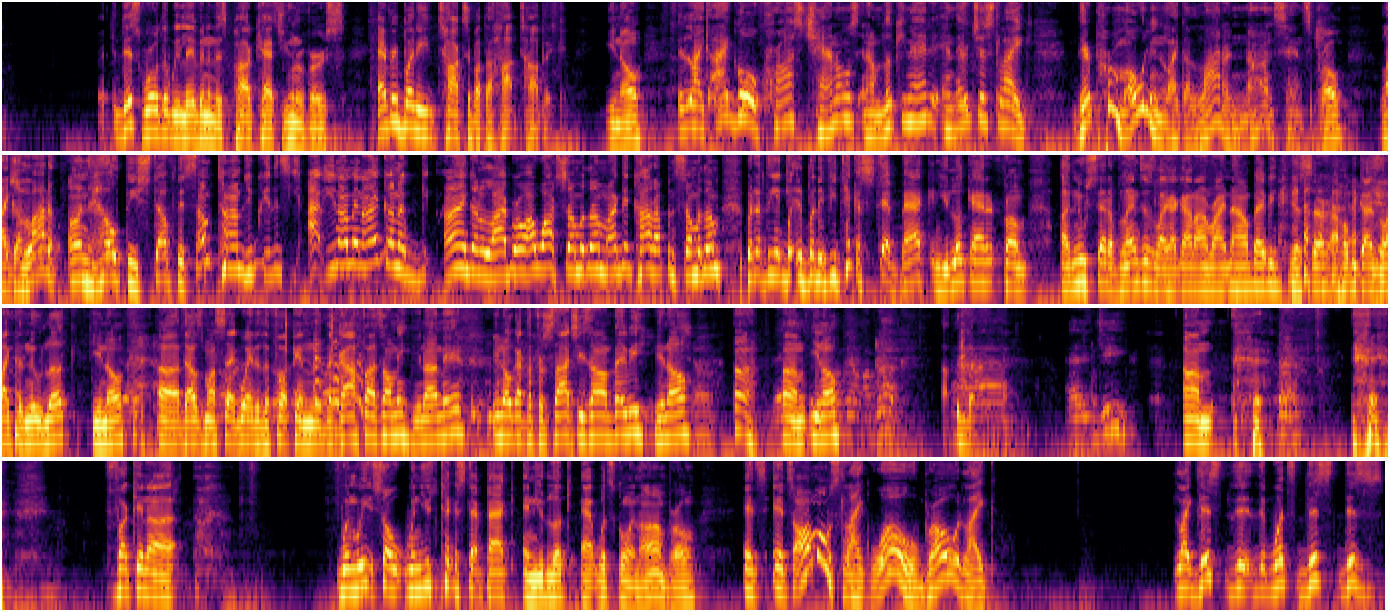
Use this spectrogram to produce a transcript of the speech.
this world that we live in, in this podcast universe, everybody talks about the hot topic, you know? Like, I go across channels and I'm looking at it, and they're just like, they're promoting like a lot of nonsense, bro. Like a lot of unhealthy stuff that sometimes you get it's, you know what I mean? I ain't gonna I ain't gonna lie bro. I watch some of them. I get caught up in some of them. But at the but, but if you take a step back and you look at it from a new set of lenses like I got on right now baby. Yes sir. I hope you guys like the new look you know? Uh, that was my segue to the fucking the gafas on me you know what I mean? You know got the Versace's on baby you know? Uh, um you know? On my block. Uh, at G. fucking uh when we so when you take a step back and you look at what's going on bro it's it's almost like whoa bro like like this the, the, what's this this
